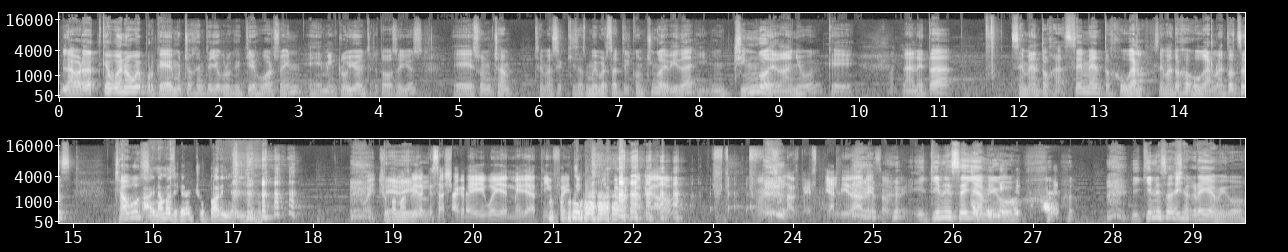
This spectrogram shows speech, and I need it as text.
la verdad que bueno, güey, porque hay mucha gente yo creo que quiere jugar Swain, eh, me incluyo entre todos ellos. Eh, es un champ, se me hace quizás muy versátil, con un chingo de vida y un chingo de daño, güey, que la neta se me antoja, se me antoja jugarlo, se me antoja jugarlo. Entonces, chavos, Ay, nada más dijeron chupar y ahí se me... Güey, chupa más vida que Sasha Grey, güey, en media teamfight. Es una bestialidad eso, güey. ¿y quién es ella, amigo? ¿Y quién es Sasha Grey, amigo?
